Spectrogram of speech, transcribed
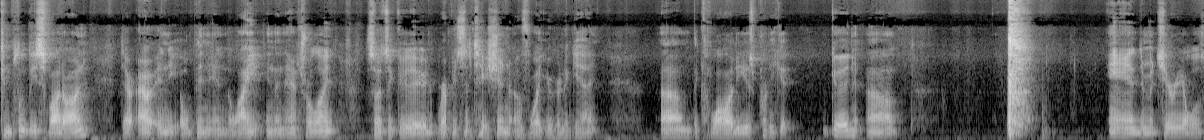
completely spot on. They're out in the open, in the light, in the natural light. So it's a good representation of what you're going to get. Um, the quality is pretty good. Good. Um, and the material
